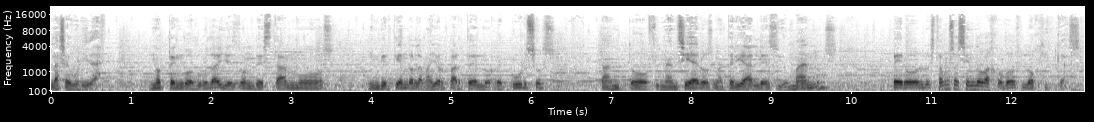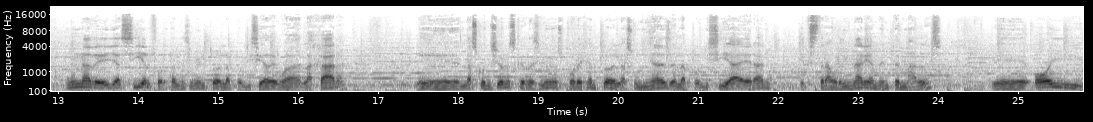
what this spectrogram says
la seguridad, no tengo duda, y es donde estamos invirtiendo la mayor parte de los recursos, tanto financieros, materiales y humanos, pero lo estamos haciendo bajo dos lógicas. Una de ellas sí el fortalecimiento de la Policía de Guadalajara, eh, las condiciones que recibimos, por ejemplo, de las unidades de la policía eran extraordinariamente malas. Eh, hoy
